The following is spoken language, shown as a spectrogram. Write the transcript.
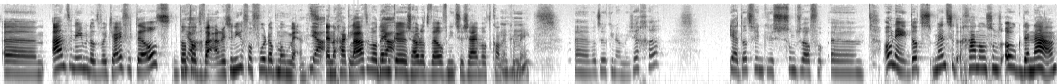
ehm, aan te nemen dat wat jij vertelt... dat Ja. dat waar is. In ieder geval voor dat moment. Ja. En dan ga ik later wel Ja. denken... zou dat wel of niet zo zijn? Wat kan ik Mhm. ermee? Eh, wat wil ik hier nou mee zeggen? Ja, dat vind ik dus soms wel... ehm, oh nee, dat mensen gaan dan soms ook daarna...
